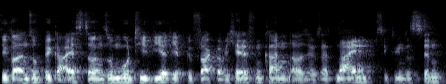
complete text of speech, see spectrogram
sie waren so begeistert und so motiviert. Ich habe gefragt, ob ich helfen kann, aber sie haben gesagt, nein, sie kriegen das hin.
